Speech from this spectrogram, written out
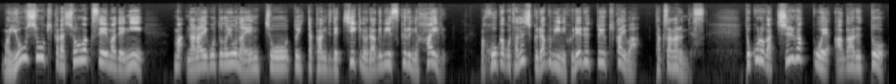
まあ、幼少期から小学生までに、まあ、習い事のような延長といった感じで地域のラグビースクールに入る。まあ、放課後楽しくラグビーに触れるという機会はたくさんあるんです。ところが中学校へ上がると、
